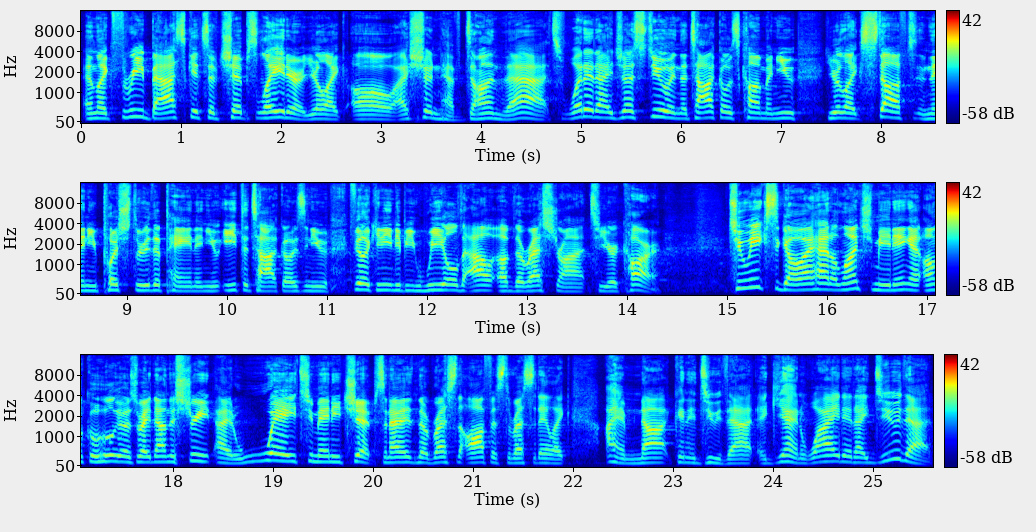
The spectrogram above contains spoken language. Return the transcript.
And like three baskets of chips later, you're like, oh, I shouldn't have done that. What did I just do? And the tacos come and you, you're like stuffed, and then you push through the pain and you eat the tacos and you feel like you need to be wheeled out of the restaurant to your car. Two weeks ago, I had a lunch meeting at Uncle Julio's right down the street. I had way too many chips, and I had the rest of the office the rest of the day like, I am not gonna do that again. Why did I do that?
